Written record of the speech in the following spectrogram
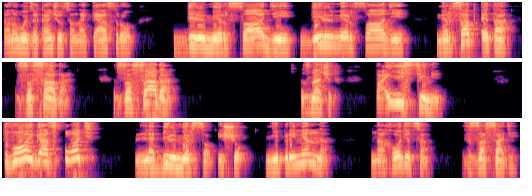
оно будет заканчиваться на кясру. Бильмирсади, бильмирсади. Мерсад это засада. Засада значит поистине твой Господь, лябиль мерсад, еще непременно находится в засаде.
